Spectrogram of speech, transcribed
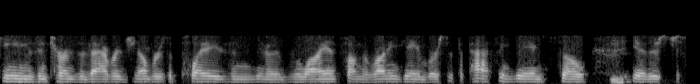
teams in terms of average numbers of plays and you know reliance on the running game versus the passing game. So mm-hmm. you know there's just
